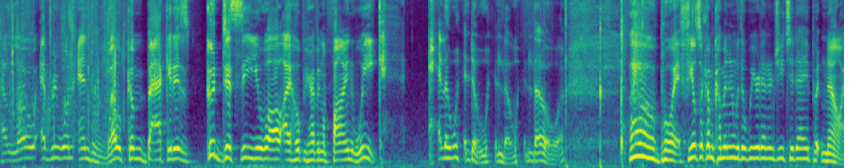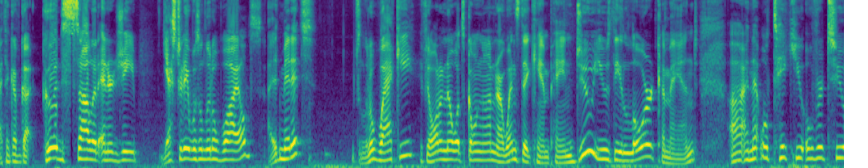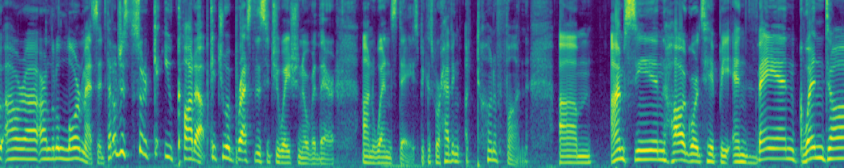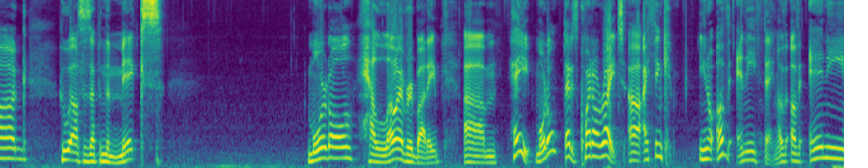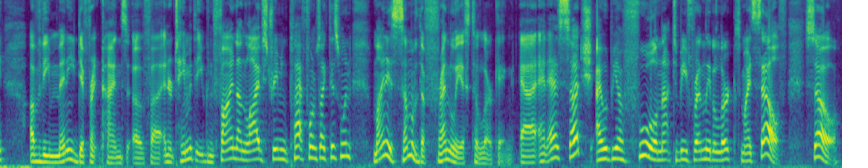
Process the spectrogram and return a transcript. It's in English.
Hello, everyone, and welcome back. It is good to see you all. I hope you're having a fine week. Hello, hello, hello, hello. Oh boy, it feels like I'm coming in with a weird energy today, but no, I think I've got good, solid energy. Yesterday was a little wild, I admit it. It's a little wacky. If you want to know what's going on in our Wednesday campaign, do use the lore command, uh, and that will take you over to our uh, our little lore message. That'll just sort of get you caught up, get you abreast of the situation over there on Wednesdays because we're having a ton of fun. Um, I'm seeing Hogwarts Hippie and Van Gwendog. Who else is up in the mix? Mortal, hello everybody. Um, hey, Mortal, that is quite all right. Uh, I think you know of anything of, of any of the many different kinds of uh, entertainment that you can find on live streaming platforms like this one mine is some of the friendliest to lurking uh, and as such i would be a fool not to be friendly to lurks myself so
